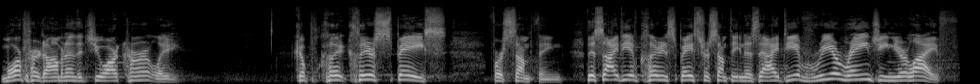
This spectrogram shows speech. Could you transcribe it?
More predominant than you are currently. Clear, clear space for something. This idea of clearing space for something is the idea of rearranging your life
